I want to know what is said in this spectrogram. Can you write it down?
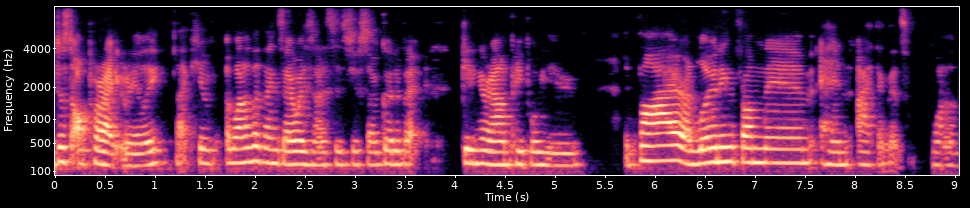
just operate. Really, like you. One of the things I always notice is you're so good about getting around people you admire and learning from them, and I think that's one of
